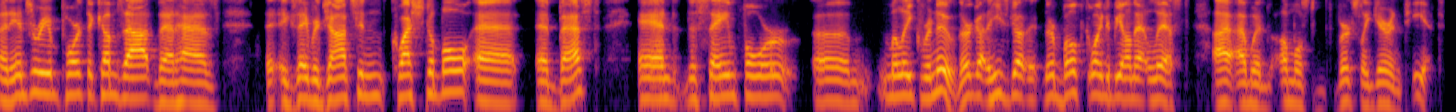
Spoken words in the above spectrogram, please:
an injury report that comes out that has Xavier Johnson questionable at at best, and the same for um, Malik Reneau. They're go- he's got they're both going to be on that list. I, I, would almost virtually guarantee it.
